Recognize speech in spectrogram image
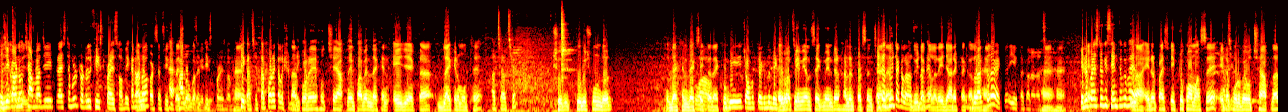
তো যে কারণে হচ্ছে আমরা যে প্রাইসটা বলি টোটালি ফিক্সড প্রাইস হবে। এখানে কোনো hundred percent price no bargaining fixed price হবে। হ্যাঁ। ঠিক আছে তারপরে কালেকশন তারপরে হচ্ছে আপনি পাবেন দেখেন এই যে একটা ব্ল্যাক এর মধ্যে। আচ্ছা আচ্ছা। খুবই খুবই সুন্দর। দেখেন ব্যাক সাইডটা দেখেন। খুবই চমৎকার কিন্তু দেখতে এগুলো প্রিমিয়াম সেগমেন্টের 100% চায়না এটা দুইটা কালার আছে দুইটা কালার এই যে আরেকটা কালার ব্ল্যাক হ্যাঁ। কালার একটা এই একটা কালার আছে। হ্যাঁ হ্যাঁ। এটা প্রাইসটা কি সেম থাকবে ভাই না এটার প্রাইসটা একটু কম আছে। এটা আচ্ছা। পড়বে হচ্ছে আপনার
